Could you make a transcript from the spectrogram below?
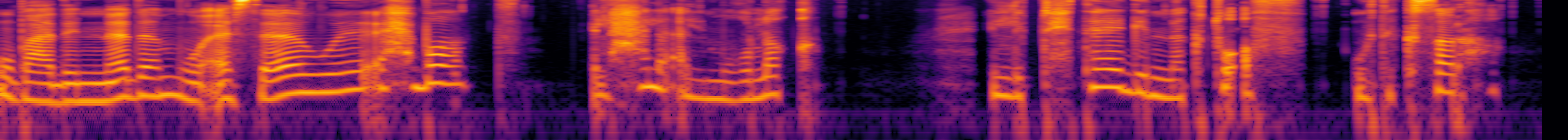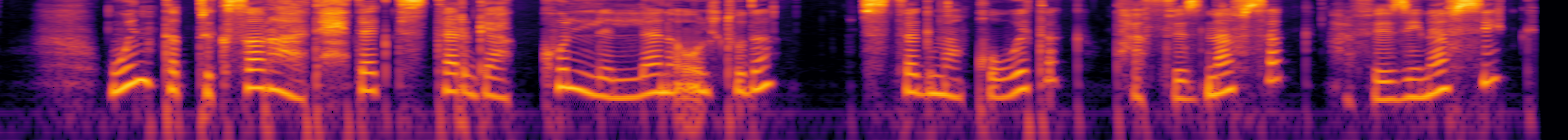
وبعدين ندم وأسى وإحباط. الحلقة المغلقة اللي بتحتاج إنك تقف وتكسرها وإنت بتكسرها هتحتاج تسترجع كل اللي أنا قلته ده تستجمع قوتك تحفز نفسك حفزي نفسك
